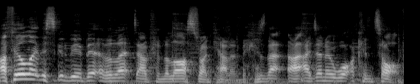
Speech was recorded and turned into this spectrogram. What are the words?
I feel like this is going to be a bit of a letdown from the last one, Callum, because that I I don't know what can top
